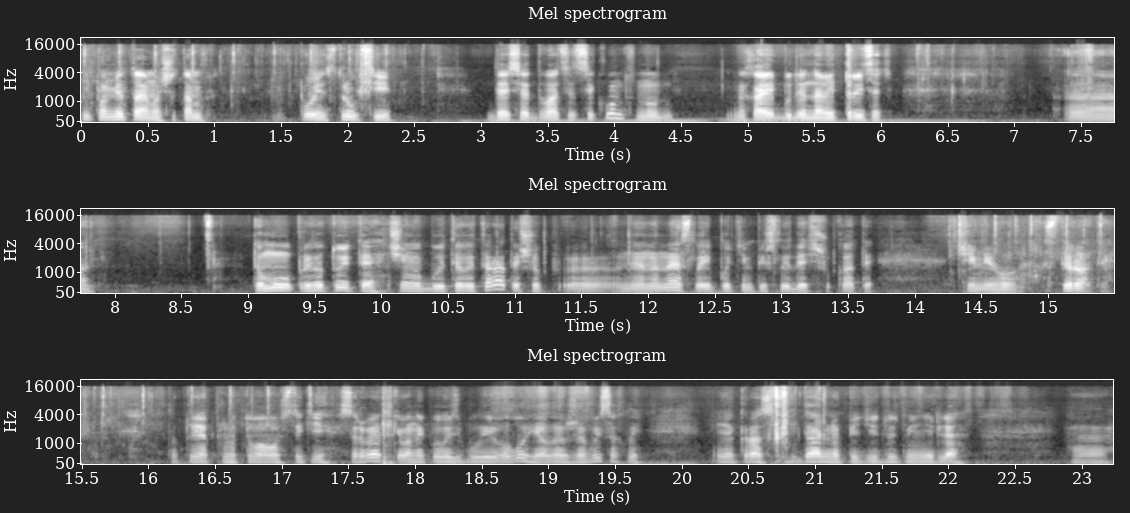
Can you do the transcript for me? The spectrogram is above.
І пам'ятаємо, що там по інструкції 10-20 секунд, ну, нехай буде навіть 30. Е, тому приготуйте, чим ви будете витирати, щоб е, не нанесли і потім пішли десь шукати, чим його стирати. Тобто я приготував ось такі серветки, вони колись були вологі, але вже висохли. І якраз ідеально підійдуть мені для е,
